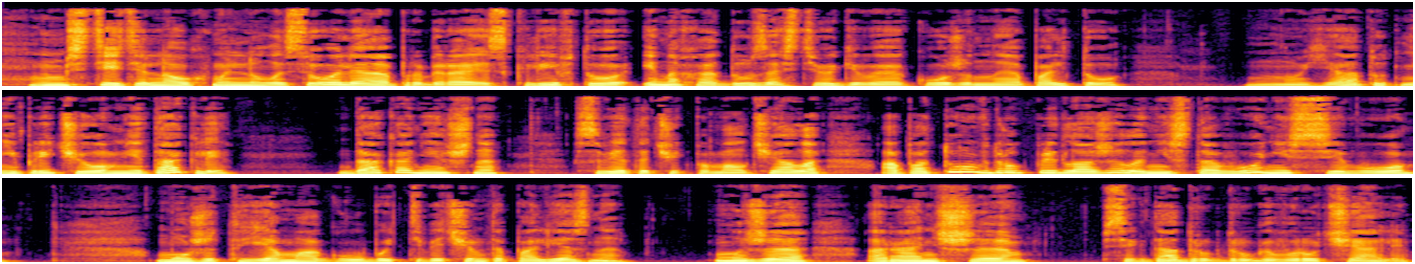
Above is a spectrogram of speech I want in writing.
— мстительно ухмыльнулась Оля, пробираясь к лифту и на ходу застегивая кожаное пальто. «Но я тут ни при чем, не так ли?» «Да, конечно». Света чуть помолчала, а потом вдруг предложила ни с того, ни с сего. «Может, я могу быть тебе чем-то полезна? Мы же раньше всегда друг друга выручали.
